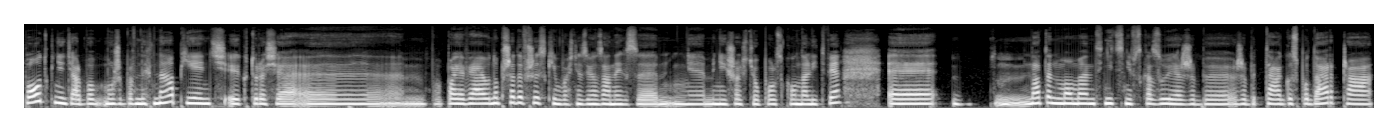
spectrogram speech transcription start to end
potknięć albo może pewnych napięć, które się po- pojawiają, no przede wszystkim właśnie związanych z y, mniejszością polską na Litwie, na ten moment nic nie wskazuje, żeby, żeby ta gospodarcza,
